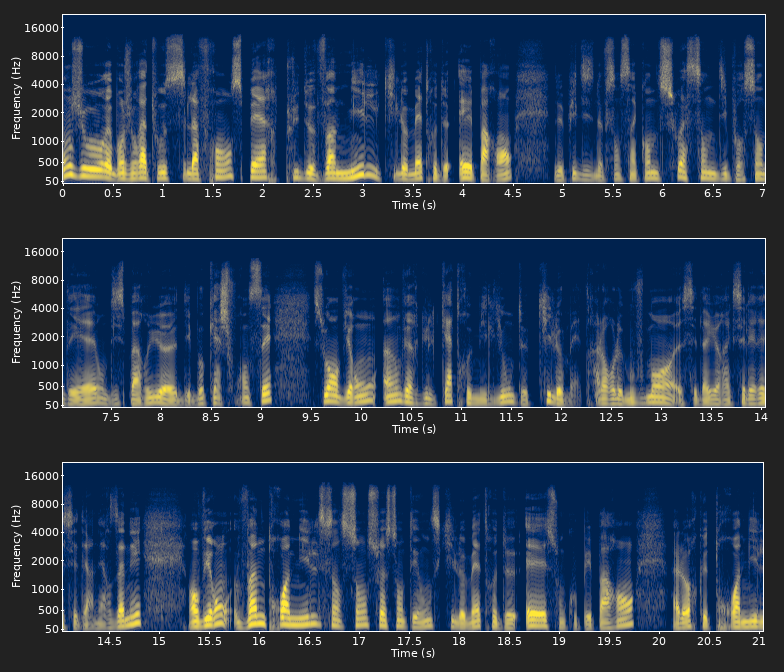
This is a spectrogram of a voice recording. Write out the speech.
Bonjour et bonjour à tous. La France perd plus de 20 000 kilomètres de haies par an. Depuis 1950, 70% des haies ont disparu euh, des bocages français, soit environ 1,4 million de kilomètres. Alors le mouvement euh, s'est d'ailleurs accéléré ces dernières années. Environ 23 571 kilomètres de haies sont coupés par an, alors que 3 000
